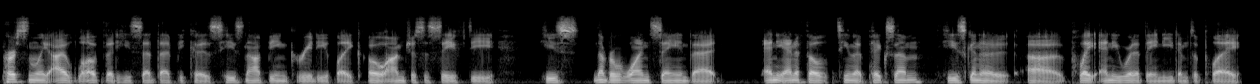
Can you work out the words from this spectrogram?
personally, I love that he said that because he's not being greedy, like, oh, I'm just a safety. He's number one saying that any NFL team that picks him, he's going to uh, play anywhere that they need him to play,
